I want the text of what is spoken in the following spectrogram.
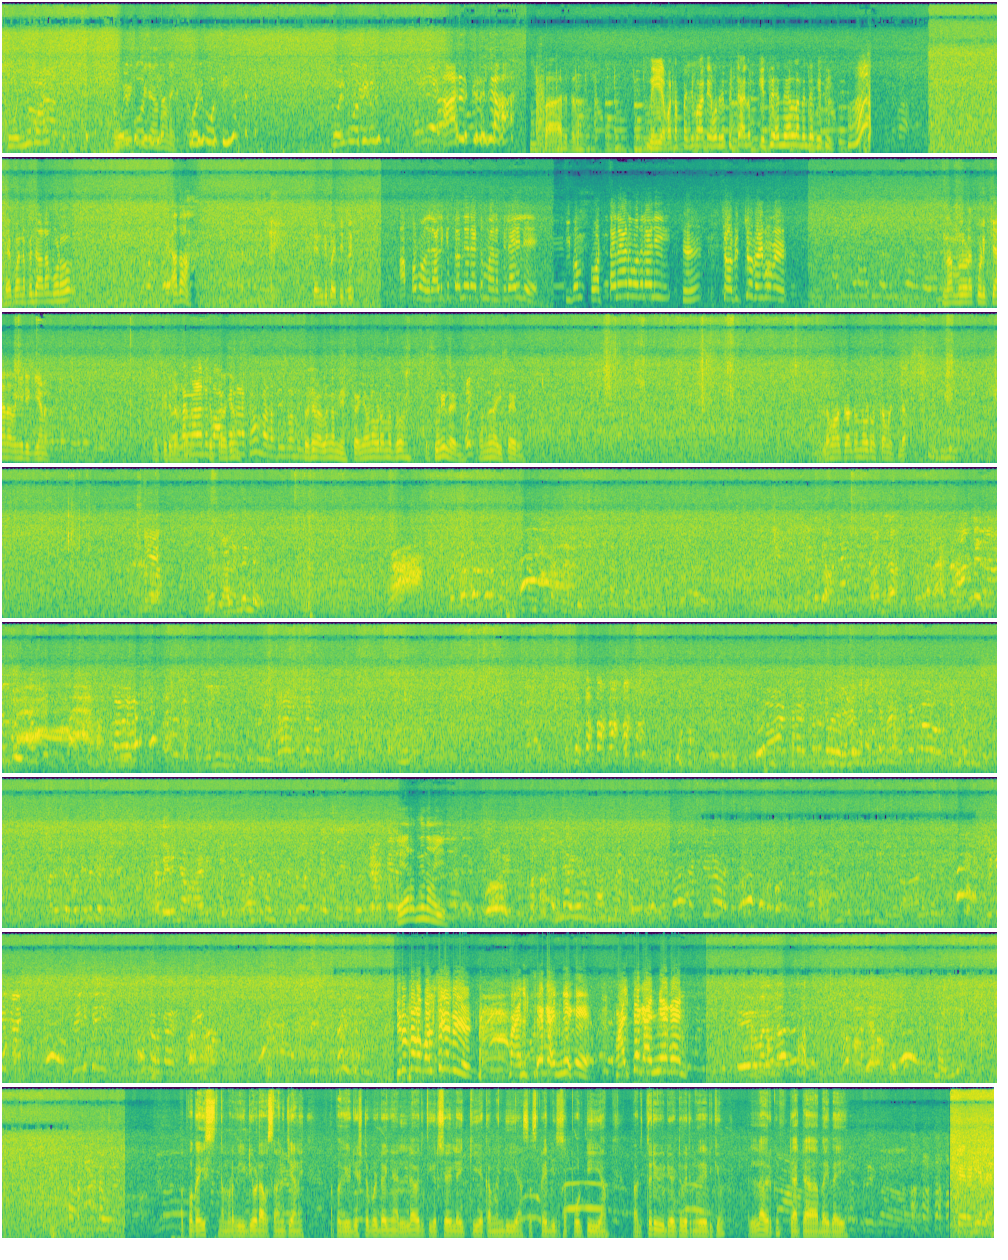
കോഴി പോത്തി കോഴി പോത്തി ആരെടുക്കണില്ല. സാരില്ലടാ. നീ എവിടെ പരിപാടി അവതരിപ്പിച്ചാലും ഇത് തന്നെയാണല്ലോ നിന്റെ വിധി. ഏ പൊന്നപ്പൻ ചാടാൻ പോണു. അതാ. തെണ്ടി പറ്റിച്ച്. അപ്പൊ മുതലാളിക്ക് ഇത്ര നേരമായിട്ട് മനസ്സിലായില്ലേ? ഇവൻ പൊട്ടനാണ് മുതലാളി. ചതിച്ചോ ദൈവമേ. നമ്മളിവിടെ കുളിക്കാൻ ഇറങ്ങിയിരിക്കുകയാണ്. ഇപ്രാവശ്യം ഇപ്രാവശ്യം വെള്ളം കമ്മിയാണ് കഴിഞ്ഞ തവണ ഇവിടെ വന്നപ്പോൾ കുറച്ചുകൂടി ഉണ്ടായിരുന്നു. ഒന്ന് നൈസായിരുന്നു. നല്ല മഴക്കാലത്തൊന്നും ഇവിടെ നിൽക്കാൻ പറ്റില്ല. കല്ലുണ്ട് ഇറങ്ങി നായി. ഇതെന്താണ് മത്സ്യകന്യക? മത്സ്യകന്യക. മത്സ്യകന്യകൻ. അപ്പോൾ ഗൈസ് നമ്മുടെ വീഡിയോയുടെ അവസാനിക്കുകയാണ്. അപ്പോൾ വീഡിയോ ഇഷ്ടപ്പെട്ടു കഴിഞ്ഞാൽ എല്ലാവരും തീർച്ചയായും ലൈക്ക് ചെയ്യുക കമന്റ് ചെയ്യുക സബ്സ്ക്രൈബ് ചെയ്ത് സപ്പോർട്ട് ചെയ്യുക. അടുത്തൊരു വീഡിയോ ആയിട്ട് വരുന്നവരായിരിക്കും. എല്ലാവർക്കും ടാറ്റ ബൈ ബൈ റെഡിയല്ലേ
